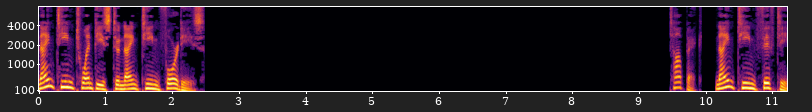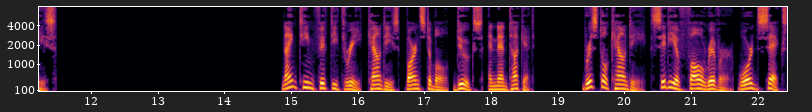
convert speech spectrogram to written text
1920s to 1940s 1950s 1953 counties Barnstable, Dukes, and Nantucket. Bristol County, City of Fall River, Ward 6,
